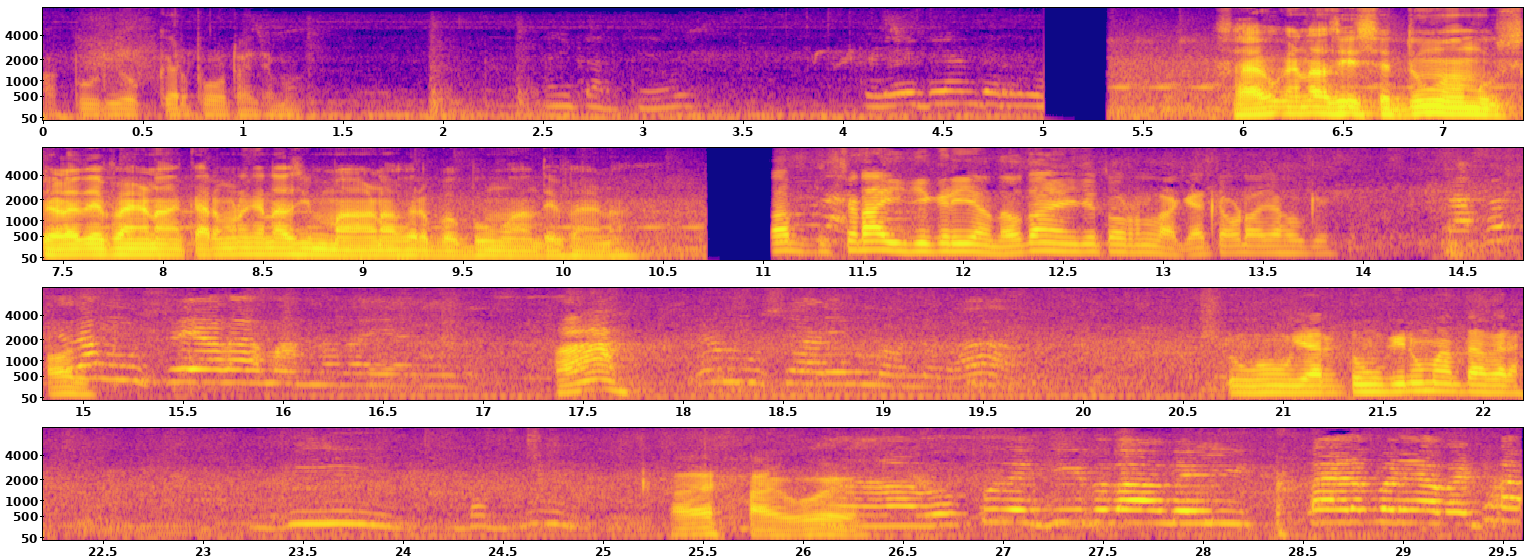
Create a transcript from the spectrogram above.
ਆ ਆ ਪੂਰੀ ਓਕੇ ਰਿਪੋਰਟ ਹੈ ਜਮਾ। ਨਹੀਂ ਕਰਦੇ ਆ। ਕਿਹੜੇ ਦੇ ਅੰਦਰ ਸਾਹਿਬ ਕਹਿੰਦਾ ਸੀ ਸਿੱਧੂ ਆ ਮੂਸੇ ਵਾਲੇ ਦੇ ਫੈਨ ਆ। ਕਰਮਨ ਕਹਿੰਦਾ ਸੀ ਮਾਨ ਆ ਫਿਰ ਬੱਬੂ ਮਾਨ ਦੇ ਫੈਨ ਆ। ਤਾਂ ਚੜਾਈ ਜੀ ਕਰੀ ਜਾਂਦਾ ਉਹ ਤਾਂ ਐਂ ਜੇ ਤੁਰਨ ਲੱਗ ਗਿਆ ਚੌੜਾ ਜਾ ਹੋ ਕੇ। ਤੇਰਾ ਮੂਸੇ ਵਾਲਾ ਮੰਨਦਾ ਯਾਰ ਹਾਂ? ਮੈਂ ਮੂਸੇ ਵਾਲੇ ਨੂੰ ਮੰਨਦਾ ਤੂੰ ਯਾਰ, ਤੂੰ ਕਿਹਨੂੰ ਮੰਨਦਾ ਫਿਰ? ਵੀ ਬੱਬੂ ਹਾਏ ਹਾਏ ਓਏ। ਹਾਂ ਉਹ ਪੂਰੇ ਗੀਤ ਦਾ ਮੇਲੀ ਪੈਣ ਬਣਿਆ ਬੈਠਾ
